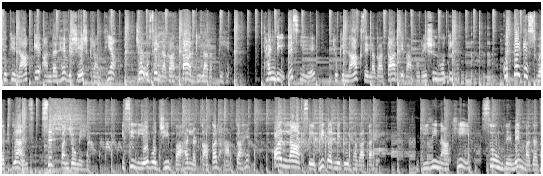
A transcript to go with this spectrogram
क्योंकि नाक के अंदर है विशेष ग्रंथियाँ जो उसे लगातार गीला रखती हैं। ठंडी इसलिए क्योंकि नाक से लगातार इवेपोरेशन होती है। कुत्ते के स्वेट ग्लैंड्स सिर्फ़ पंजों में हैं। इसीलिए वो जीभ बाहर लटकाकर हाँफता है और नाक से भी गर्मी दूर भगाता है। गीली नाक ही सूंघने में मदद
